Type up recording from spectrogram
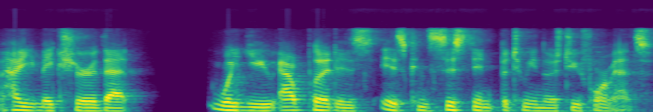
how you make sure that what you output is is consistent between those two formats?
